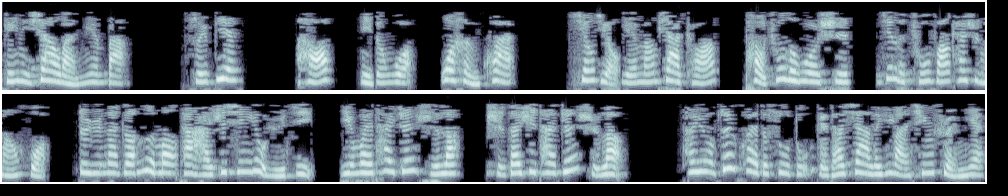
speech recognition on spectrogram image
给你下碗面吧，随便，好。你等我，我很快。萧九连忙下床，跑出了卧室，进了厨房，开始忙活。对于那个噩梦，他还是心有余悸，因为太真实了，实在是太真实了。他用最快的速度给他下了一碗清水面。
